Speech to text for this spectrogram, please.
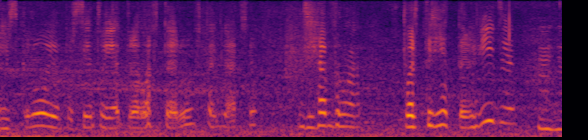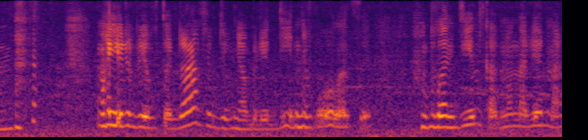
не скрою, после этого я отправила вторую фотографию, где я была в портретном виде. Мою любимую фотографию, где у меня были длинные волосы, блондинка. Ну, наверное,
